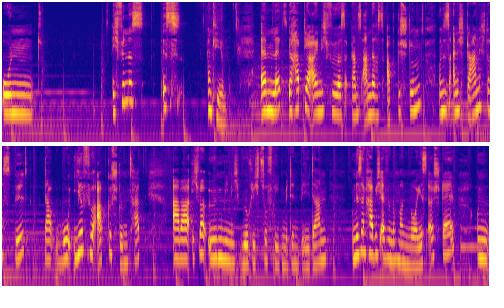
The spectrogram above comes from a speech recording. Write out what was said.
und ich finde es ist okay. Ähm, letzt, ihr habt ja eigentlich für was ganz anderes abgestimmt und es ist eigentlich gar nicht das Bild, da, wo ihr für abgestimmt habt. Aber ich war irgendwie nicht wirklich zufrieden mit den Bildern und deswegen habe ich einfach nochmal neues erstellt und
